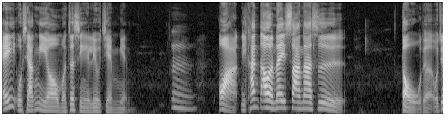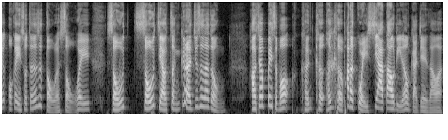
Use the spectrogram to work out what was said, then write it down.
哎，我想你哦，我们这星期六见面。嗯，哇，你看到的那一刹那是。抖的，我觉得我跟你说，真的是抖了，手会手手脚，整个人就是那种好像被什么很可很可怕的鬼吓到你那种感觉，你知道吗？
